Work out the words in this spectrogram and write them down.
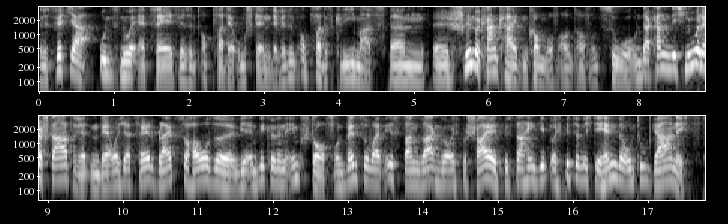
Denn es wird ja uns nur erzählt, wir sind Opfer der Umstände, wir sind Opfer des Klimas. Ähm, äh, schlimme Krankheiten kommen auf, auf uns zu. Und da kann nicht nur der Staat retten, der euch erzählt, bleibt zu Hause, wir entwickeln einen Impfstoff. Und wenn es soweit ist, dann sagen wir euch Bescheid. Bis dahin gebt euch bitte nicht die Hände und tut gar nichts.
